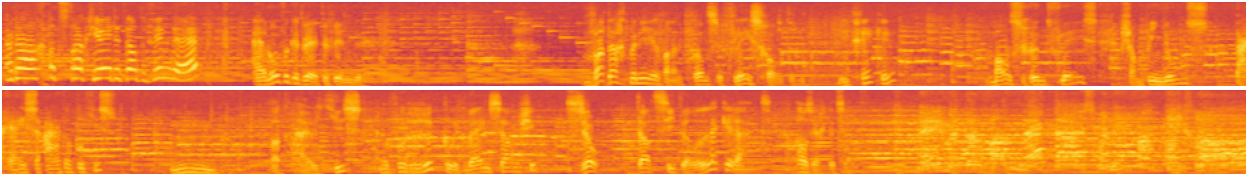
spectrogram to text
Nou dag, tot straks. Je weet het wel te vinden, hè? En of ik het weet te vinden. Wat dacht meneer van een Franse vleesschotel? Niet gek, hè? Mals rundvlees, champignons, Parijse aardappeltjes. Mmm, wat uitjes en een verrukkelijk wijnsausje. Zo, dat ziet er lekker uit, al zeg ik het zelf. Neem het ervan met thuis, meneer Van Iglo.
